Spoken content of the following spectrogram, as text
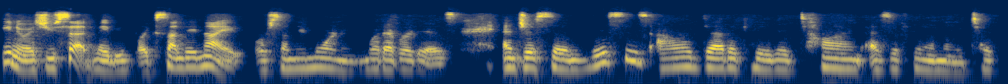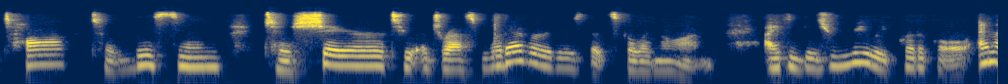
you know, as you said, maybe like Sunday night or Sunday morning, whatever it is, and just saying, this is our dedicated time as a family to talk, to listen, to share, to address whatever it is that's going on, I think is really critical. And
